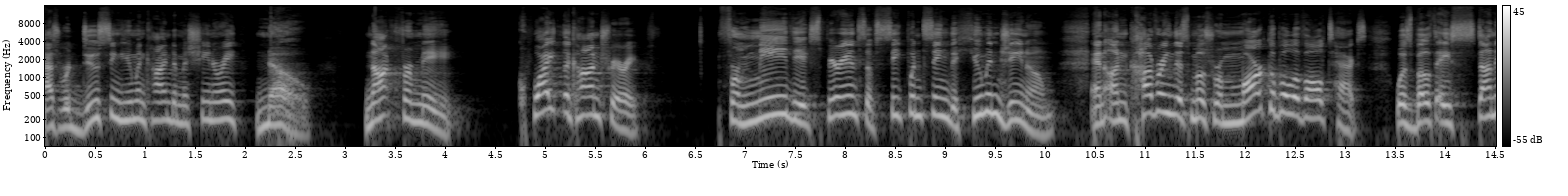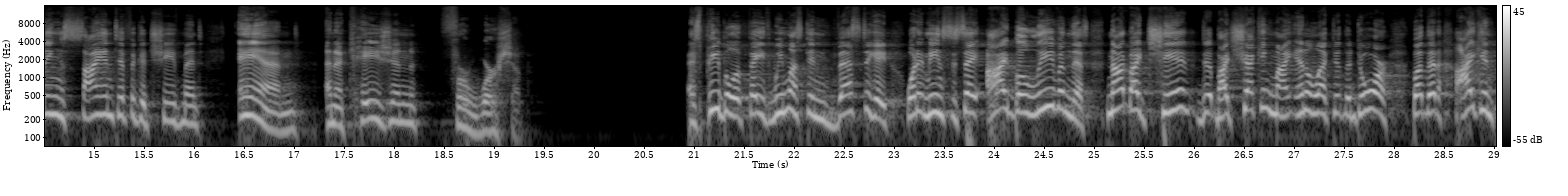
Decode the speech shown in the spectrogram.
as reducing humankind to machinery? No, not for me. Quite the contrary. For me, the experience of sequencing the human genome and uncovering this most remarkable of all texts was both a stunning scientific achievement and an occasion for worship. As people of faith, we must investigate what it means to say, I believe in this, not by, by checking my intellect at the door, but that I can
